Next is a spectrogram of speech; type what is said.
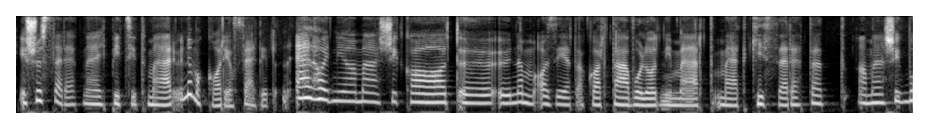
és ő szeretne egy picit már, ő nem akarja feltétlenül elhagyni a másikat, ő nem azért akar távolodni, mert, mert kiszeretett a másikból,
